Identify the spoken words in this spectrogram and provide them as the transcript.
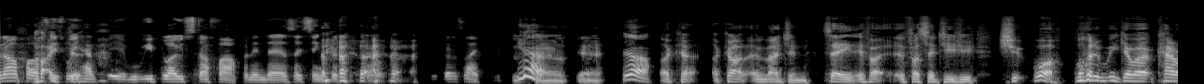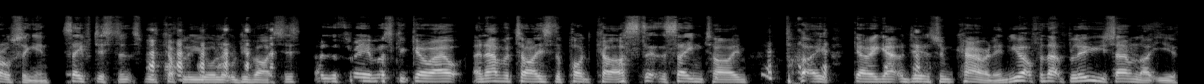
So in our parties, we have beer where we blow stuff up, and in theirs they sing Christmas carols. You've got to. Yeah. Carol. Yeah. Yeah. I can't, I can't imagine saying if I, if I said to you, shoot, what, why don't we go out carol singing? Safe distance with a couple of your little devices and the three of us could go out and advertise the podcast at the same time by going out and doing some caroling. You up for that, Blue? You sound like you,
